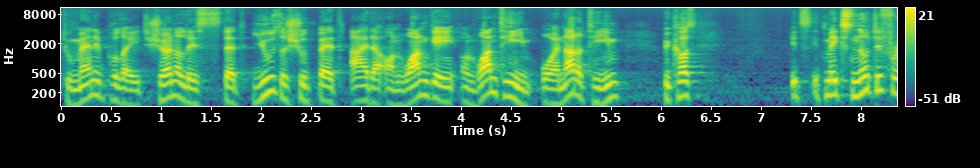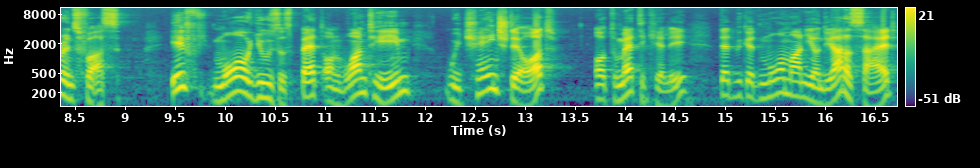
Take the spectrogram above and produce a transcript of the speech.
to manipulate journalists that users should bet either on one game, on one team or another team, because it makes no difference for us. If more users bet on one team, we change the odd automatically that we get more money on the other side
